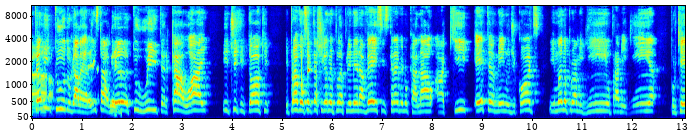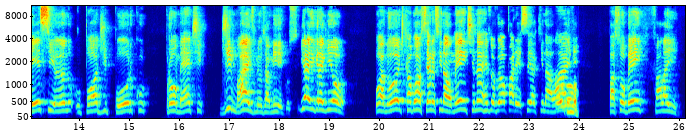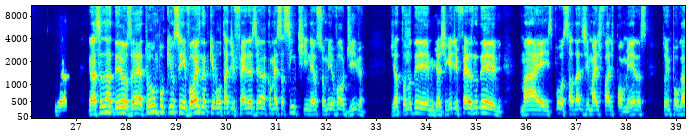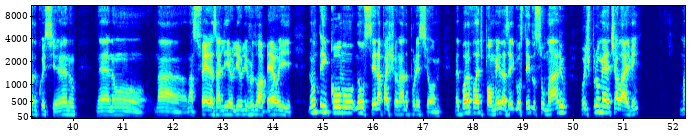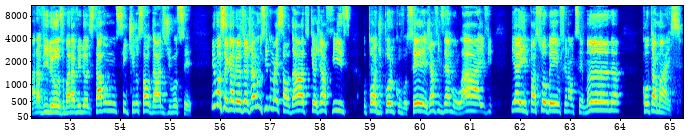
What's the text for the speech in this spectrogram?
Estamos em tudo, galera. Instagram, Twitter, Kawaii e TikTok. E para você que está chegando pela primeira vez, se inscreve no canal aqui e também no de cortes e manda para o amiguinho, para amiguinha porque esse ano o pó de porco promete demais, meus amigos. E aí, Greginho? Boa noite, acabou a série finalmente, né? Resolveu aparecer aqui na live. Oh. Passou bem? Fala aí. Graças a Deus, é. Tô um pouquinho sem voz, né? Porque voltar de férias já começa a sentir, né? Eu sou meio Valdívia. Já tô no DM, já cheguei de férias no DM. Mas, pô, saudades demais de falar de Palmeiras. Tô empolgado com esse ano, né? No, na, nas férias ali, eu li o livro do Abel e não tem como não ser apaixonado por esse homem. Mas bora falar de Palmeiras aí, gostei do sumário. Hoje promete a live, hein? Maravilhoso, maravilhoso. Estavam sentindo saudades de você. E você, garoto, eu já não sinto mais saudades, porque eu já fiz o pó de porco com você, já fizemos live. E aí, passou bem o final de semana? Conta mais.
